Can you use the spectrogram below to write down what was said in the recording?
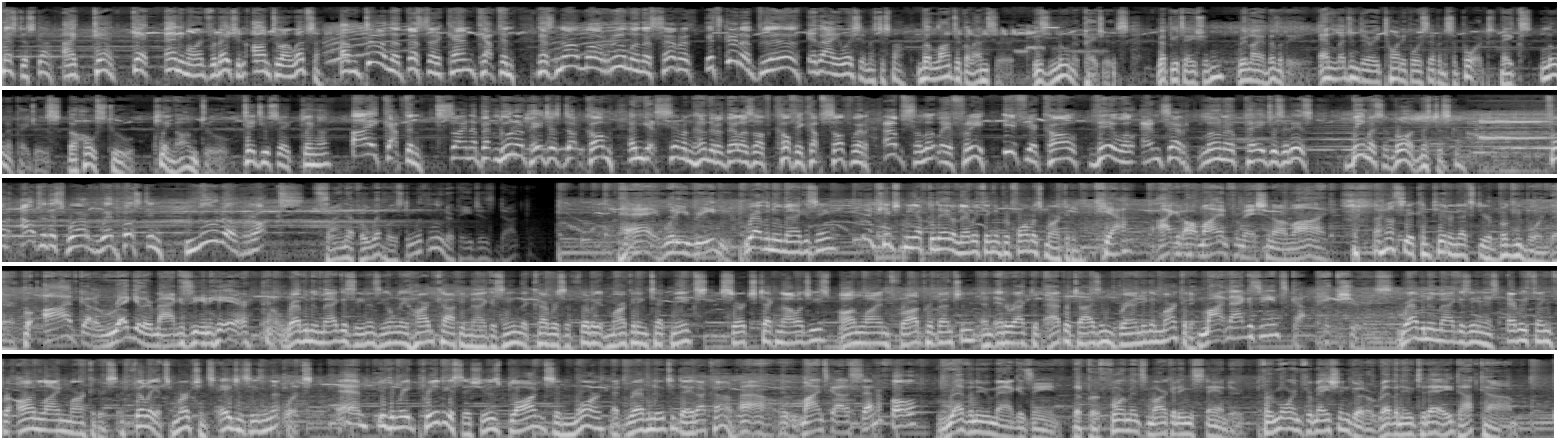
Mr. Scott, I can't get any more information onto our website. I'm doing the best I can, Captain. There's no more room on the server. It's gonna blow. Evaluation, Mr. Spock. The logical answer is Lunar Pages. Reputation, reliability, and legendary 24-7 support makes Lunar Pages the host to cling on to. Did you say Klingon? Aye, Captain. Sign up at lunarpages.com and get $700 off coffee cup software absolutely free. If you call, they will answer. Lunar Pages it is. Beam us aboard, Mr. Scott. For out of this world web hosting, Lunar rocks. Sign up for web hosting with lunarpages.com. Hey, what are you reading? Revenue Magazine. It keeps me up to date on everything in performance marketing. Yeah, I get all my information online. I don't see a computer next to your boogie board there. Well, I've got a regular magazine here. Revenue Magazine is the only hard copy magazine that covers affiliate marketing techniques, search technologies, online fraud prevention, and interactive advertising, branding, and marketing. My magazine's got pictures. Revenue Magazine has everything for online marketers, affiliates, merchants, agencies, and networks. And you can read previous issues, blogs, and more at RevenueToday.com. Uh, mine's got a centerfold. Revenue Magazine, the performance marketing standard. For more information, go to RevenueToday.com. We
